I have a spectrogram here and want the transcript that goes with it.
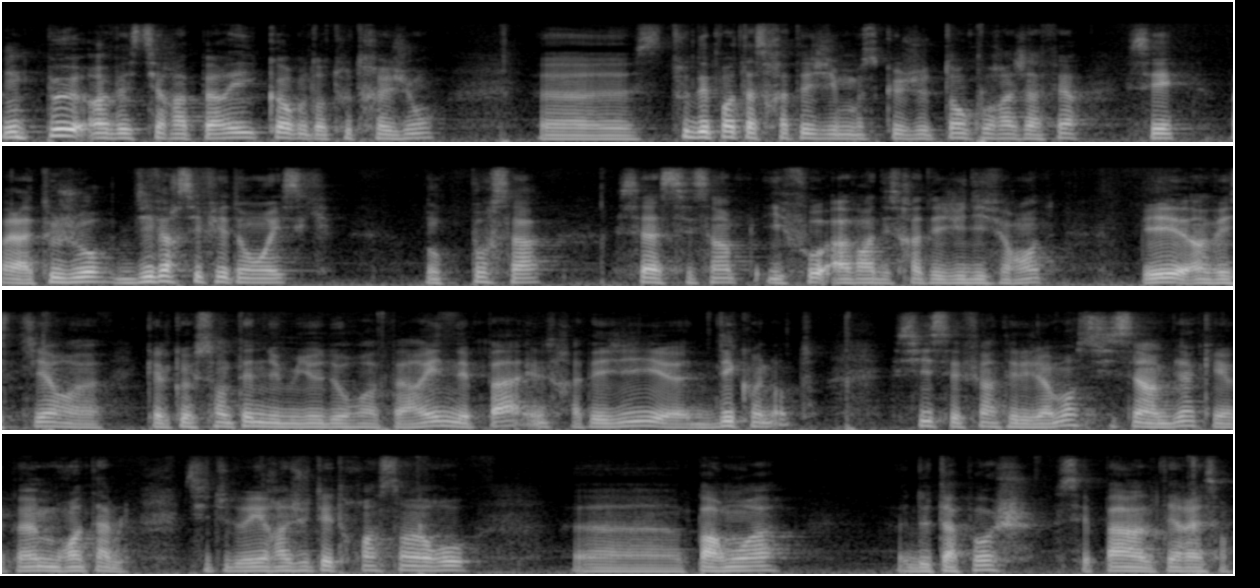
On peut investir à Paris comme dans toute région. Euh, tout dépend de ta stratégie. Moi, ce que je t'encourage à faire, c'est voilà, toujours diversifier ton risque. Donc pour ça, c'est assez simple. Il faut avoir des stratégies différentes et investir euh, quelques centaines de milliers d'euros à Paris n'est pas une stratégie euh, déconnante si c'est fait intelligemment, si c'est un bien qui est quand même rentable. Si tu dois y rajouter 300 euros par mois de ta poche, ce n'est pas intéressant.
